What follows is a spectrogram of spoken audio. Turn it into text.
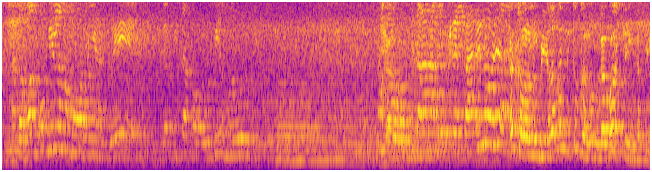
Hmm. Atau enggak gue bilang sama orangnya gue nggak bisa kalau lebih sama lu gitu. Hmm. Iya. Atau misalkan anggapin yang tadi lo yang Kan kalau lu bilang kan itu nggak nggak ghosting tapi.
